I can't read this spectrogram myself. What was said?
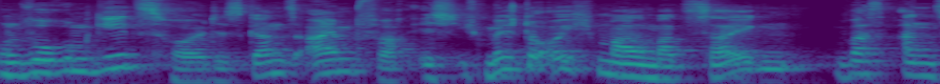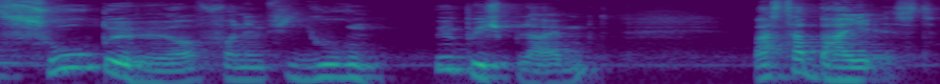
Und worum es heute? Ist ganz einfach. Ich, ich möchte euch mal, mal zeigen, was an Zubehör von den Figuren übrig bleibt, was dabei ist.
